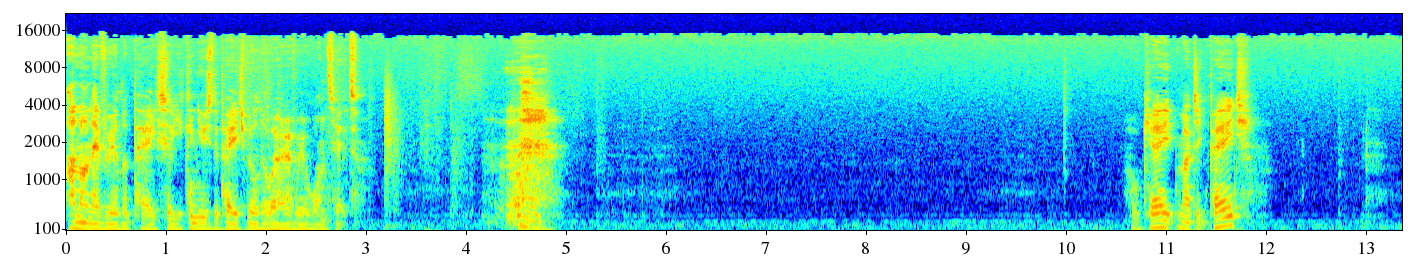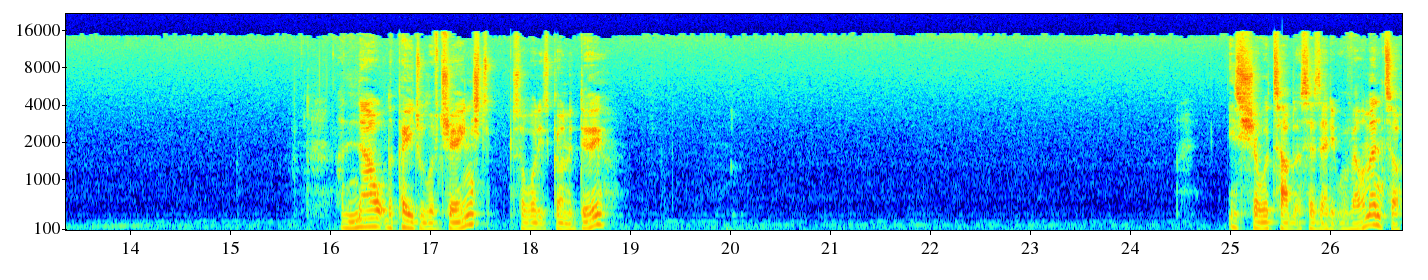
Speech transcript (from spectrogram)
and on every other page so you can use the page builder wherever you want it. okay, magic page. And now the page will have changed. So what it's going to do is show a tab that says edit with Elementor.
